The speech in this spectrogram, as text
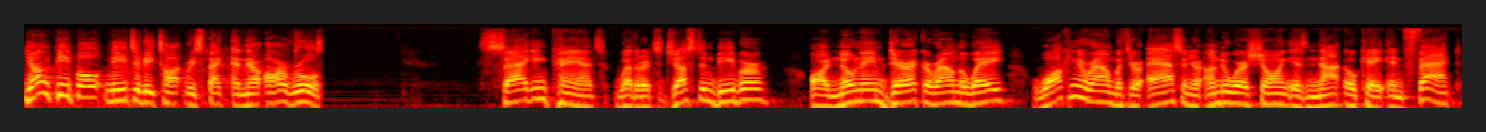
young people need to be taught respect, and there are rules. Sagging pants, whether it's Justin Bieber or no name Derek around the way, walking around with your ass and your underwear showing is not okay. In fact,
